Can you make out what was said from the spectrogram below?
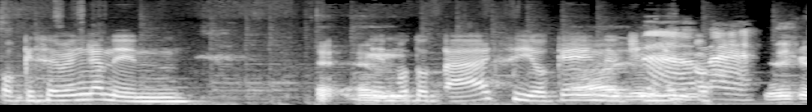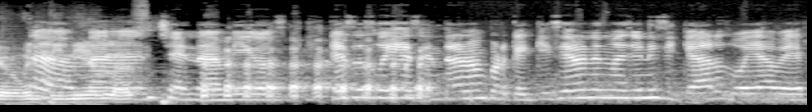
o que se vengan en, Eh, en, en- mototaxi o qué? en el yo dije, No manchen, amigos. Esos güeyes entraron porque quisieron, es más, yo ni siquiera los voy a ver.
